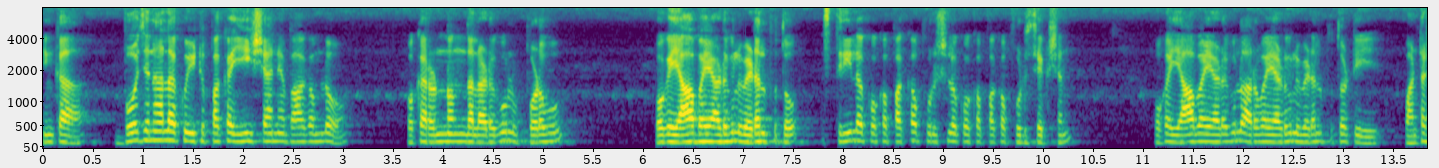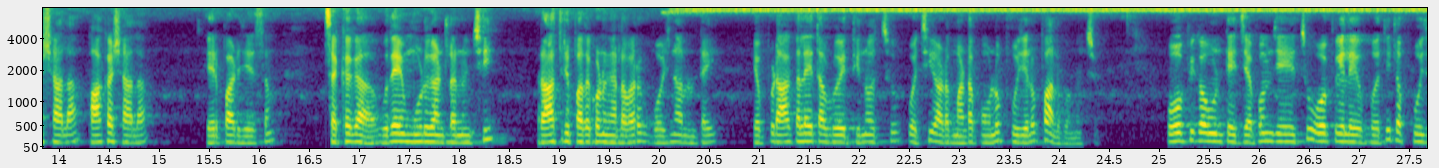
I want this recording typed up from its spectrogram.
ఇంకా భోజనాలకు ఇటుపక్క ఈశాన్య భాగంలో ఒక రెండు వందల అడుగులు పొడవు. ఒక యాభై అడుగులు వెడల్పుతో స్త్రీలకు ఒక పక్క పురుషులకు ఒక పక్క ఫుడ్ సెక్షన్ ఒక యాభై అడుగులు అరవై అడుగులు వెడల్పుతోటి వంటశాల పాకశాల ఏర్పాటు చేసాం చక్కగా ఉదయం మూడు గంటల నుంచి రాత్రి పదకొండు గంటల వరకు భోజనాలు ఉంటాయి. ఎప్పుడు ఆకలి అయితే అప్పుడు పోయి తినొచ్చు వచ్చి ఆడ మండపంలో పూజలో పాల్గొనవచ్చు ఓపిక ఉంటే జపం చేయొచ్చు ఓపిక లేకపోతే ఇట్లా పూజ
